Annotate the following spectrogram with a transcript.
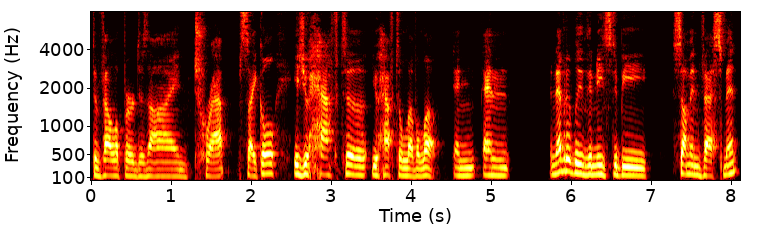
developer design trap cycle is you have to you have to level up and and inevitably there needs to be some investment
